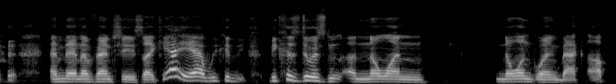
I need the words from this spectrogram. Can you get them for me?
and then eventually he's like, "Yeah, yeah, we could," because there was uh, no one, no one going back up.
